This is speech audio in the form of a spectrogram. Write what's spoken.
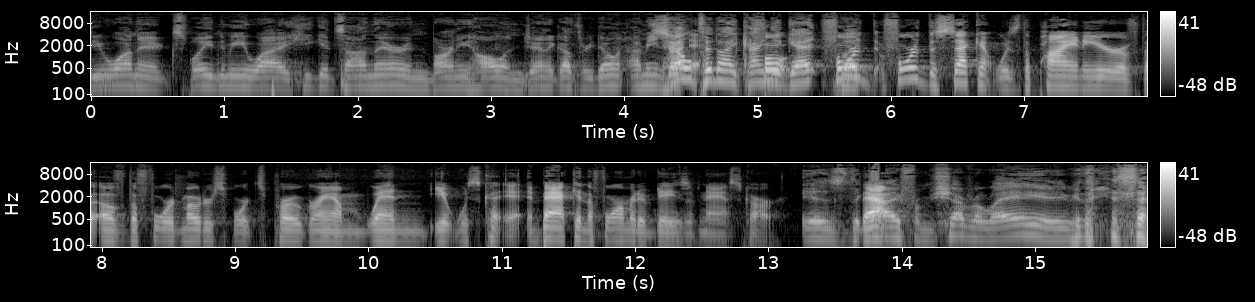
Do you want to explain to me why he gets on there and Barney Hall and Janet Guthrie don't? I mean, So, Helton eh, I kind of get. Ford. but- Ford the second was the pioneer of the of the Ford Motorsports program when it was eh, back in the formative days of NASCAR. is the That- guy from Chevrolet. Is I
